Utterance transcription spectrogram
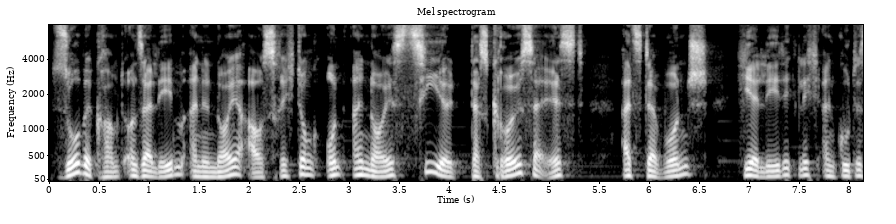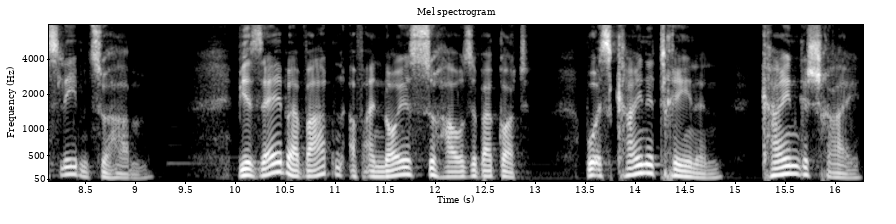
So bekommt unser Leben eine neue Ausrichtung und ein neues Ziel, das größer ist als der Wunsch, hier lediglich ein gutes Leben zu haben. Wir selber warten auf ein neues Zuhause bei Gott, wo es keine Tränen, kein Geschrei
